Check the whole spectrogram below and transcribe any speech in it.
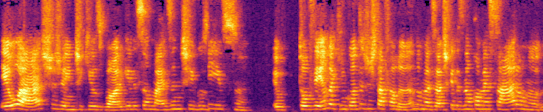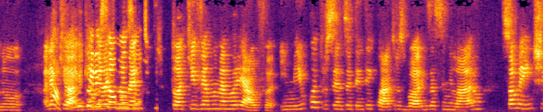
Eu acho, gente, que os Borg eles são mais antigos que isso. Eu tô vendo aqui enquanto a gente está falando, uhum. mas eu acho que eles não começaram no. no... Olha não, aqui, claro ó. Eu tô, eles são aqui me... tô aqui vendo no Memory Alpha. Em 1484, os Borgs assimilaram somente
